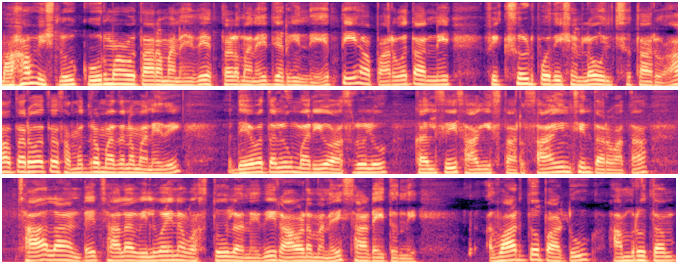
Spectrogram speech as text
మహావిష్ణు కూర్మావతారం అనేది ఎత్తడం అనేది జరిగింది. ఎత్తి ఆ పర్వతాన్ని ఫిక్స్డ్ పొజిషన్లో ఉంచుతారు. ఆ తర్వాత సముద్ర మదనం అనేది దేవతలు మరియు అసురులు కలిసి సాగిస్తారు. సాగించిన తర్వాత చాలా అంటే చాలా విలువైన వస్తువులు అనేది రావడం అనేది స్టార్ట్ అవుతుంది. వాటితో పాటు అమృతం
